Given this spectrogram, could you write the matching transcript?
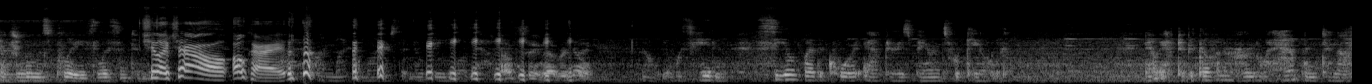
Dr. Loomis, please listen to me. She like, child, okay. I've seen everything. No, no, it was hidden, sealed by the court after his parents were killed. Now, after the governor heard what happened tonight,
